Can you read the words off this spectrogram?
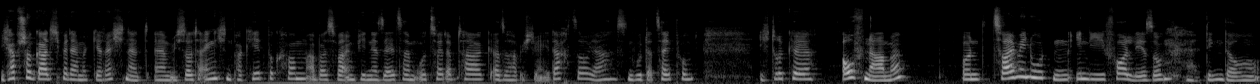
ich habe schon gar nicht mehr damit gerechnet. Ähm, ich sollte eigentlich ein Paket bekommen, aber es war irgendwie eine seltsame Uhrzeit am Tag, also habe ich mir gedacht, so, ja, ist ein guter Zeitpunkt. Ich drücke Aufnahme und zwei Minuten in die Vorlesung, Ding Dong.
